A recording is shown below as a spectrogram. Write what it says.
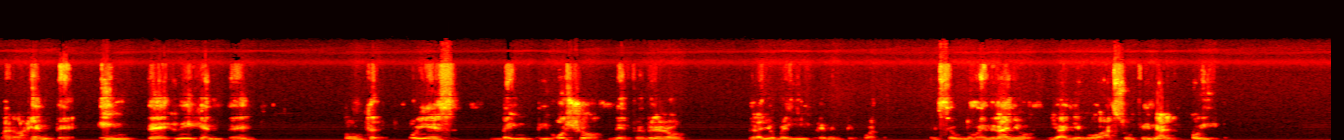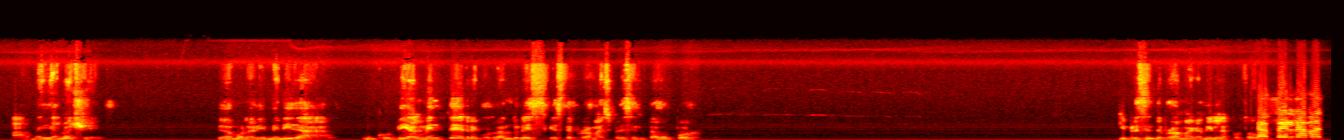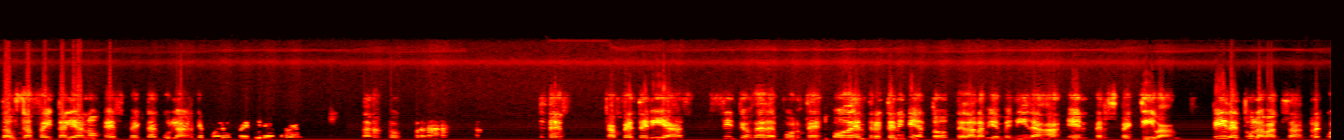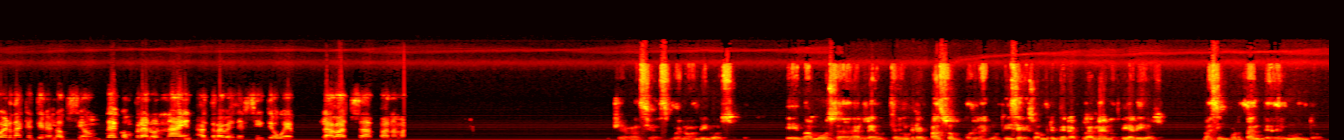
para la gente inteligente. Hoy es 28 de febrero del año 2024. El segundo mes del año ya llegó a su final. Hoy, a medianoche. Le damos la bienvenida muy cordialmente, recordándoles que este programa es presentado por. ¿Quién presenta el programa, Camila, por favor? Café Lavazza, un café italiano espectacular que puedes pedir en cafeterías, sitios de deporte o de entretenimiento. Te da la bienvenida a En Perspectiva. Pide tu Lavazza. Recuerda que tienes la opción de comprar online a través del sitio web Lavazza Panamá. Muchas gracias. Bueno, amigos, eh, vamos a darle a usted un repaso por las noticias que son primera plana en los diarios más importantes del mundo.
